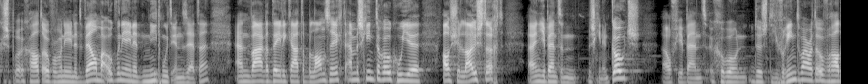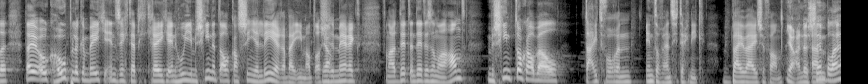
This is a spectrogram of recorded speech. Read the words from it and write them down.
gespro- gehad over wanneer je het wel, maar ook wanneer je het niet moet inzetten. En waar het delicate balans ligt. En misschien toch ook hoe je, als je luistert en je bent een, misschien een coach, of je bent gewoon dus die vriend waar we het over hadden, dat je ook hopelijk een beetje inzicht hebt gekregen in hoe je misschien het al kan signaleren bij iemand. Als Ja. je merkt van nou dit en dit is aan de hand, misschien toch al wel tijd voor een interventietechniek bij wijze van. Ja, en dat is Ehm, simpel hè.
